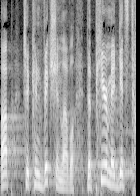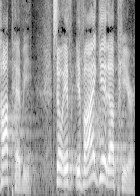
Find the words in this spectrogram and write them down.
up to conviction level. The pyramid gets top heavy. So if, if I get up here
